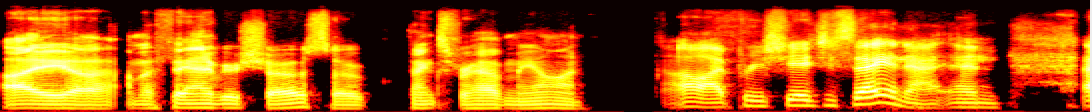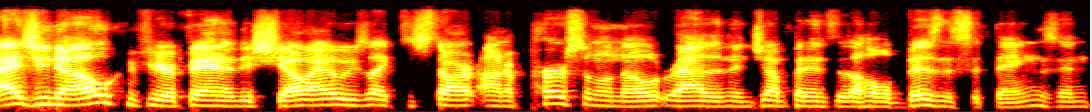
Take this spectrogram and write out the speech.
I, uh, I'm a fan of your show. So thanks for having me on. Oh, I appreciate you saying that. And as you know, if you're a fan of the show, I always like to start on a personal note rather than jumping into the whole business of things. And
